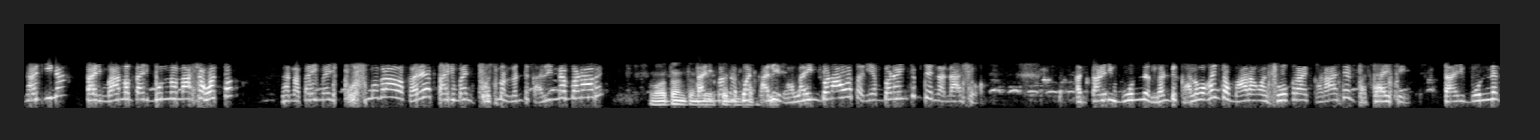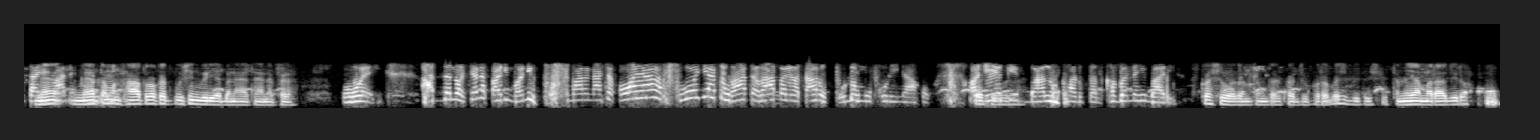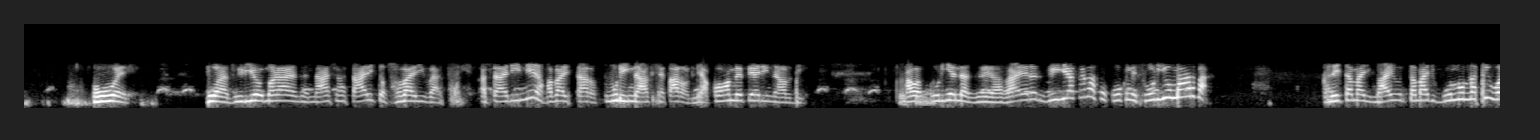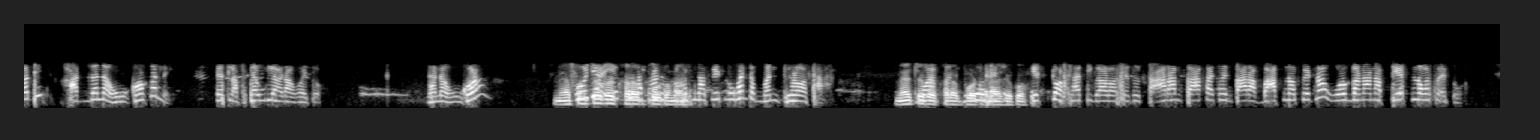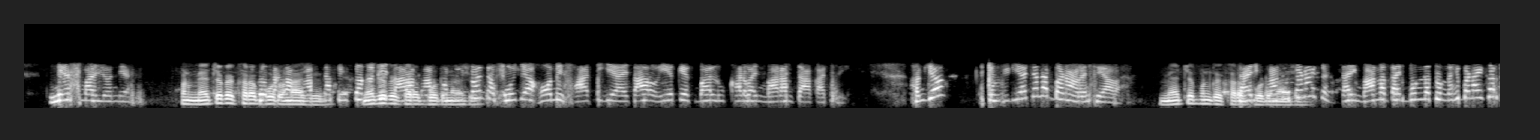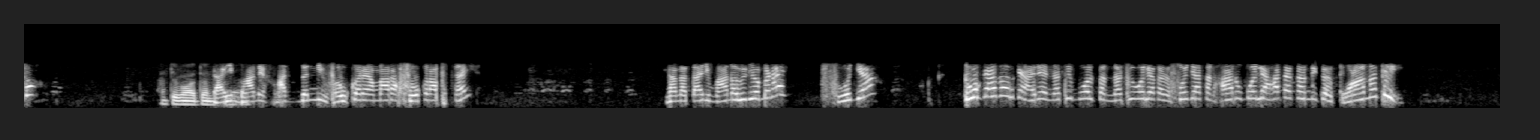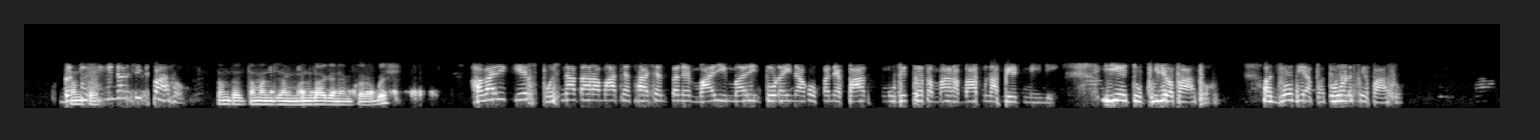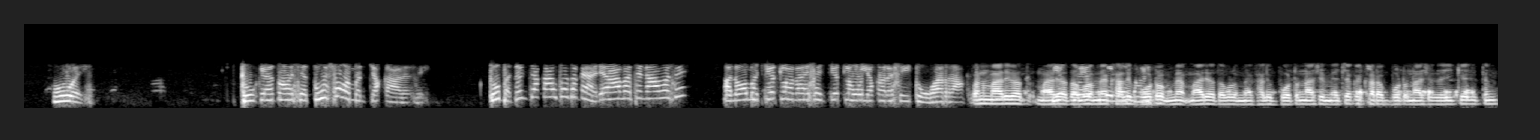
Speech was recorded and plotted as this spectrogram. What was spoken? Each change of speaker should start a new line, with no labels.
નાજીના તારી માનો તારી બુનનો નાશો હોત તો ના ના તારી મારી તારી મારી લંડ ખાલી ના બનાવે તારી માને
કરી
ખાલી હલાઈને બનાવો તો એમ કેમ તેના નાશો અને તારી બુનને લંડ ઘાલવો હોય ને તો મારા છોકરા ઘણા છે ને બધાય છે તારી બુનને તારી માને
મેં તમને સાત વખત પૂછીને વીડિયો બનાવ્યા હતા એના પેલા
હોય હાથનો છે ને તારી મની ફૂસ મારે નાખે. ઓય સો ગયા તું રાત રાત ને તારું ભૂડું હું ફૂડી નાખો. અને એક એક બાલ ઉખાડું તને ખબર નહીં મારી.
કશું વાત તમે તારે કાજુ બરાબર બીજું શું? તમે યા મારા રહો.
ઓય તું આ વીડિયો બનાવે છે નાશા તારી તો હવારી વાત છે. આ તારી ને હવારી તારો તૂડી નાખશે તારો લેકો અમે પહેરીને આવતી આવા કુડિયાના વાયરલ વીડિયો કરો છો કોકની સોડીઓ મારવા. ઘરે તમારી માયું તમારી બુનું નથી હોતી હાથ દના હું કે ને કેટલા બધા ઉલાડા હોય તો. નાના ઊંઘો
મેં પણ તો ખરાબ ફોટો
ઘરના પેટનું હોય ને તો મન ભેળો થા
મેં કોઈ ખરાબ ફોટો નાખ્યો. કહો
એટલો છાતી વાળો છે તું તારામ તાકાત હોય ને તારા બાપનો પેટ નો ઓળગણાના પેટનો છે તું. નેસ માર્યો નેસ.
પણ મેં તો ખરાબ ફોટો
તારા છે
મેં
નથી,
ખરાબ ફોટો
ના
છે
ને તો સોજા હોમી સાચી ગયા તારો એક એક બાલ ઉખાડવાની મારામ તાકાત છે. સમજો? તું વિડિયા છે ને બનાવે છે આવા?
મેં તો પણ કોઈ ખરાબ ફોટો
ના છે? તારી માનો તારી બુન તું નહીં બનાય કરતો? તારી માને હાથ દંડની વહુ કરે અમારા છોકરા થાય? ના ના તારી માનો વીડિયો બનાય? સોજા? તું કહેતો કે અરે નથી બોલતા નથી બોલ્યા કરે. સોજા તને સારું બોલ્યા હાટા કરની કરે ભોળા નથી. ગંદુ સીના શીખ પાછો.
તમે તમને જેમ મન લાગે ને એમ કરો બસ.
હવારી કેસ ભોજના તારા માથે થશે ને તને મારી મારી તોડાઈ નાખો કને પાક મૂકી તો મારા બાપના પેટની ની એ તું ભૂલ્યો પાછો. અને જો આ ભતોડ છે પાછો. હોય. તું કહેતો હશે તું શું અમને ચકાવે છે? તું બધાને ચકાવતો હતો કે અરે આવે છે ને આવે છે અને આમાં કેટલા થાય છે કેટલા ઓલા કરે છે તું હર રાખ.
પણ મારી વાત મારી વાત આપણો મેં ખાલી ફોટો મારી વાત આપણો મેં ખાલી ફોટો નાખ્યો મેં ચકે ખરાબ ફોટો નાખ્યો એ કે તમે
